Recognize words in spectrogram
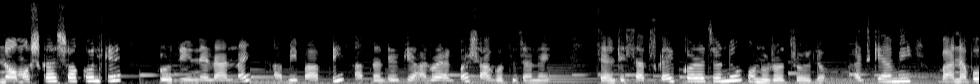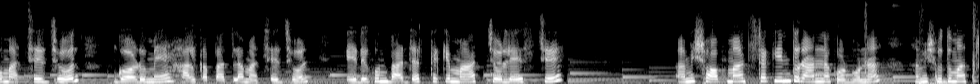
নমস্কার সকলকে। প্রতিদিনের রান্নায় আমি পাপড়ি আপনাদেরকে আরও একবার স্বাগত জানাই। চ্যানেলটি সাবস্ক্রাইব করার জন্য অনুরোধ রইল। আজকে আমি বানাবো মাছের ঝোল, গরমে হালকা পাতলা মাছের ঝোল। এ দেখুন, বাজার থেকে মাছ চলে এসছে। আমি সব মাছটা কিন্তু রান্না করব না। আমি শুধুমাত্র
